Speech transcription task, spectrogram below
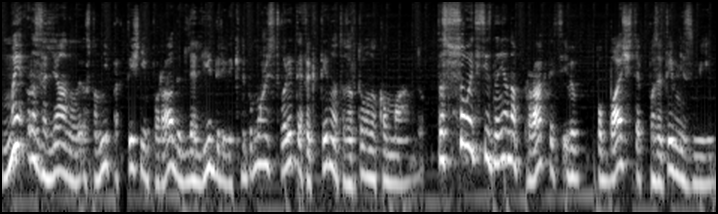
ми розглянули основні практичні поради для лідерів, які допоможуть створити ефективну та згуртовану команду. Застосовуйте ці знання на практиці, і ви побачите позитивні зміни.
